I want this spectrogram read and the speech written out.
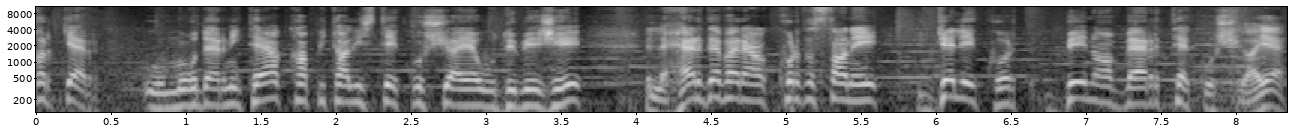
qirker û modernîteya kapîtalîstê koşiyaye û dibêje, Li her devera Kurdistanê gelê Kurd bê navber tekoşiyaye.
